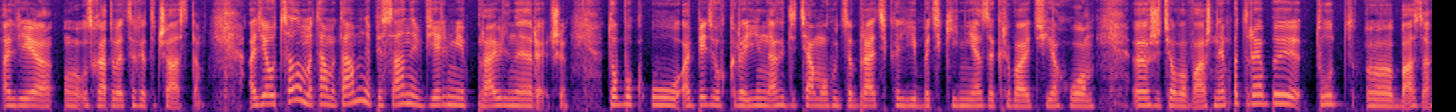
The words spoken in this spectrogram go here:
але узгадваецца гэта часта. Але ў цэлым і там і там напісаны вельмі правільныя рэчы. То бок у абедзвюх краінах дзіця могуць забраць калі бацькі не закрываюць яго жыццёва важныя патрэбы. Тут база.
